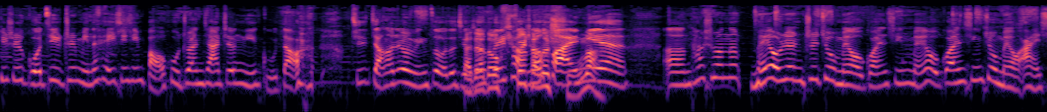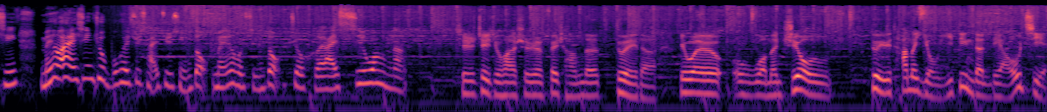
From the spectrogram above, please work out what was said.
其实国际知名的黑猩猩保护专家珍妮古道，其实讲到这个名字，我都觉得非常非常地熟怀念。嗯，他说呢，没有认知就没有关心，没有关心就没有爱心，没有爱心就不会去采取行动，没有行动就何来希望呢？其实这句话是非常的对的，因为我们只有对于他们有一定的了解，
